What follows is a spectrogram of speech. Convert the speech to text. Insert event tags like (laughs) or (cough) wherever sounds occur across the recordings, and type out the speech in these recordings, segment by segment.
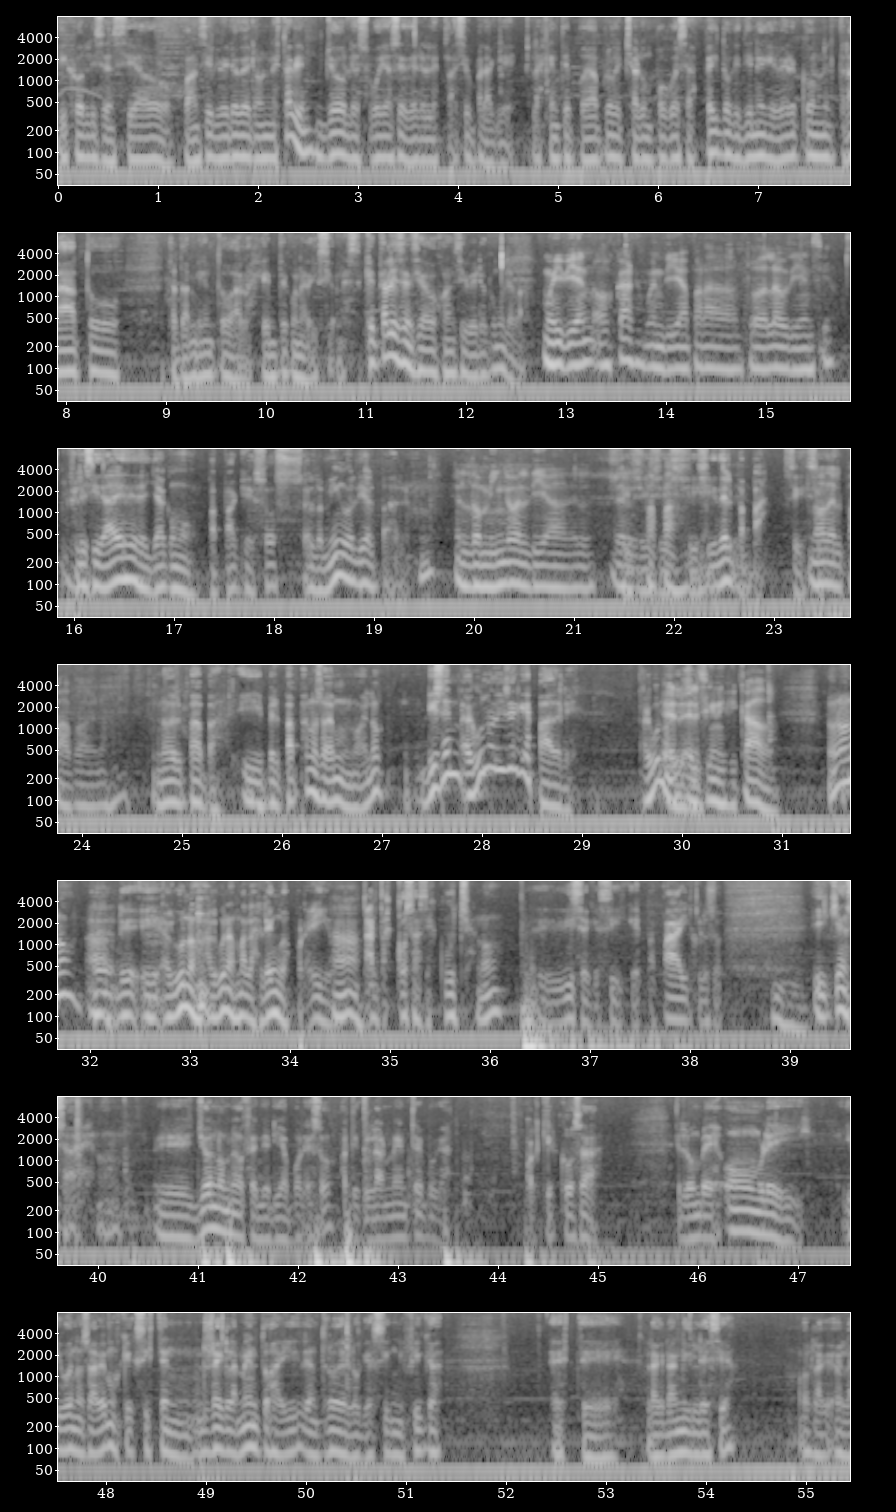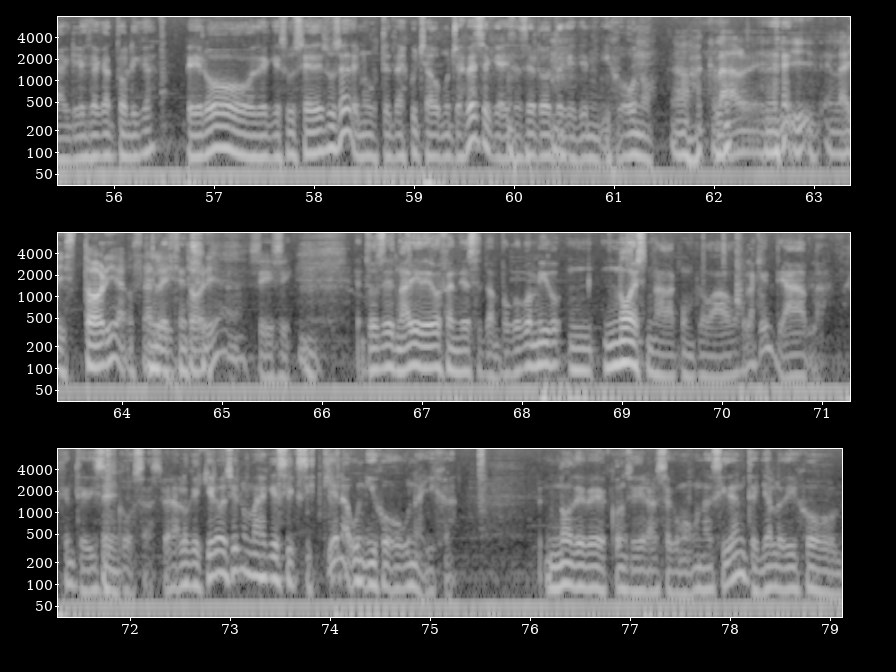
dijo el licenciado Juan Silverio Verón, está bien, yo les voy a ceder el espacio para que la gente pueda aprovechar un poco ese aspecto que tiene que ver con el trato, tratamiento a la gente con adicciones. ¿Qué tal, licenciado Juan Silverio? ¿Cómo le va? Muy bien, Oscar. Buen día para toda la audiencia. Felicidades desde ya como papá que sos el domingo, el Día del Padre. El domingo, el Día del, papá. Sí, sí, del papá. Sí, no del Papa. ¿no? del Papa. Y el Papa no sabemos, ¿no? Dicen, algunos dicen que es padre. Algunos el significado. No, no, no. Ah. Eh, algunos, algunas malas lenguas por ahí. Ah. Tantas cosas se escuchan, ¿no? dice que sí, que es papá incluso. Y quién sabe, ¿no? Eh, yo no me ofendería por eso, particularmente, porque cualquier cosa, el hombre es hombre y, y bueno, sabemos que existen reglamentos ahí dentro de lo que significa este, la gran iglesia o la iglesia católica pero de que sucede, sucede, ¿no? Usted ha escuchado muchas veces que hay sacerdotes que tienen hijos o no. Ah, claro, y, en la historia, o sea, en la, historia. Sí, sí. Entonces nadie debe ofenderse tampoco conmigo, no es nada comprobado, la gente habla, la gente dice cosas. Lo que quiero decir nomás es que si existiera un hijo o una hija, no debe considerarse como un accidente, ya lo dijo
